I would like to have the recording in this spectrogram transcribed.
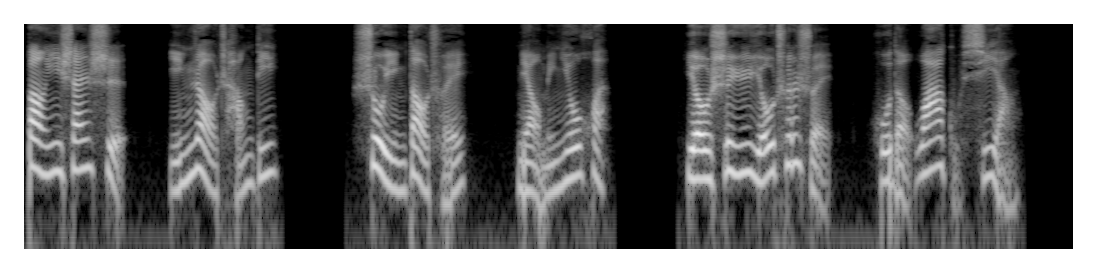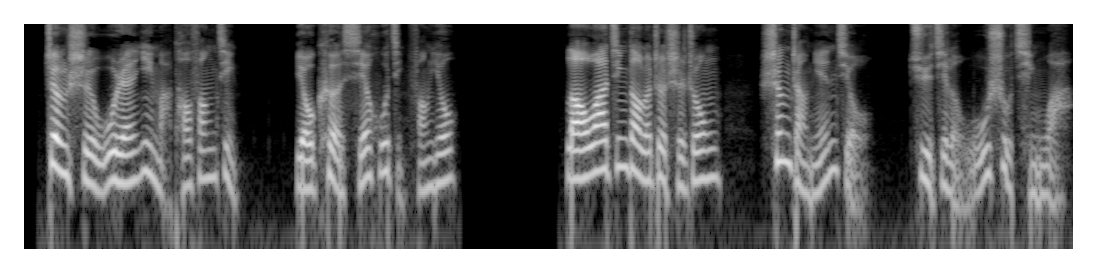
傍依山势，萦绕长堤，树影倒垂，鸟鸣幽唤。有时于游春水，忽得蛙鼓夕阳。正是无人应马涛方静，有客携壶景方幽。老蛙今到了这池中，生长年久，聚集了无数青蛙。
